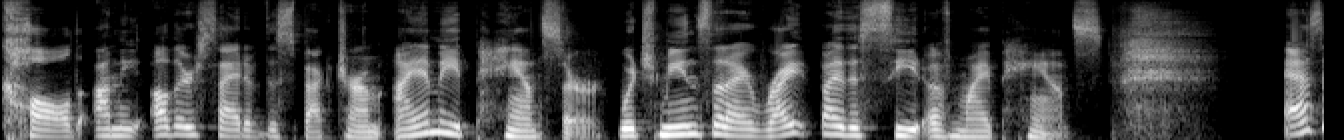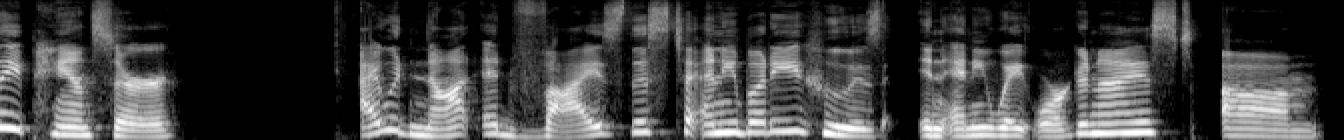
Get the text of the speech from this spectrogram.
called on the other side of the spectrum, I am a pantser, which means that I write by the seat of my pants. As a pantser, I would not advise this to anybody who is in any way organized. Um,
